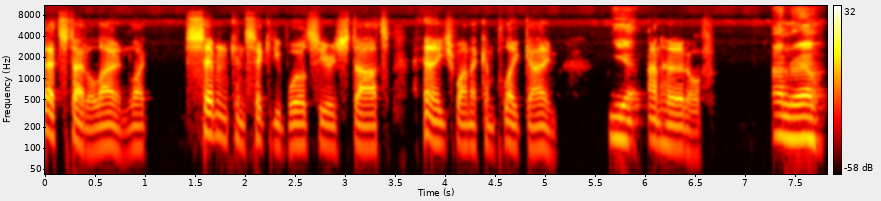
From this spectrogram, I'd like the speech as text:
that stat alone, like seven consecutive World Series starts and each one a complete game. Yeah, Unheard of. unreal.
